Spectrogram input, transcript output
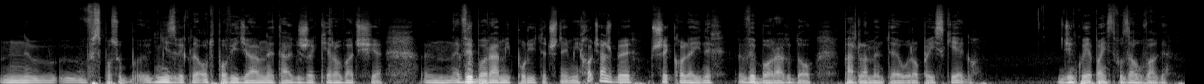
mm, w sposób niezwykle odpowiedzialny także kierować się mm, wyborami politycznymi, chociażby przy kolejnych wyborach do Parlamentu Europejskiego. Dziękuję Państwu za uwagę.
